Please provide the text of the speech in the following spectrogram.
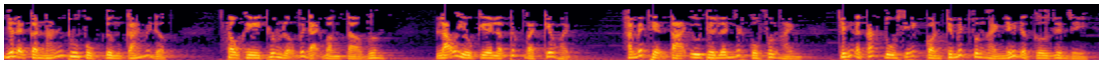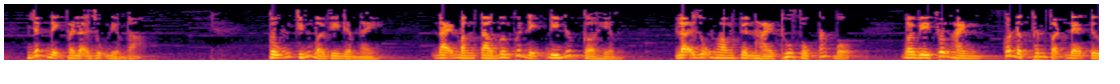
Nhưng lại cần hắn thu phục từng cái mới được. Sau khi thương lượng với Đại Bằng Tà Vương, Lão yêu kia lập tức vạch kế hoạch. Hắn biết hiện tại ưu thế lớn nhất của Phương Hành Chính là các tu sĩ còn chưa biết Phương Hành lấy được cơ duyên gì, Nhất định phải lợi dụng điểm đó. Cũng chính bởi vì điểm này, Đại bằng Tào Vương quyết định đi nước cờ hiểm Lợi dụng Hoàng Tuyền Hải thu phục các bộ. Bởi vì Phương Hành có được thân phận đệ tử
